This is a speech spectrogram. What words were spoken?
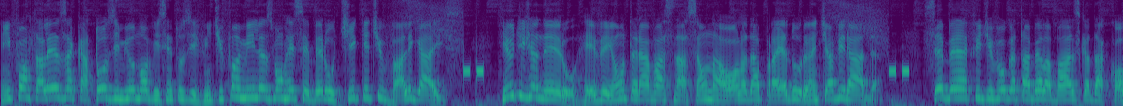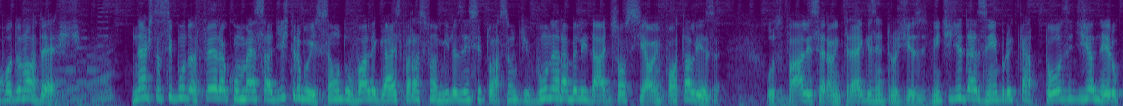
Em Fortaleza, 14.920 famílias vão receber o ticket Vale Gás. Rio de Janeiro, Réveillon terá vacinação na orla da praia durante a virada. CBF divulga a tabela básica da Copa do Nordeste. Nesta segunda-feira começa a distribuição do Vale Gás para as famílias em situação de vulnerabilidade social em Fortaleza. Os vales serão entregues entre os dias 20 de dezembro e 14 de janeiro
